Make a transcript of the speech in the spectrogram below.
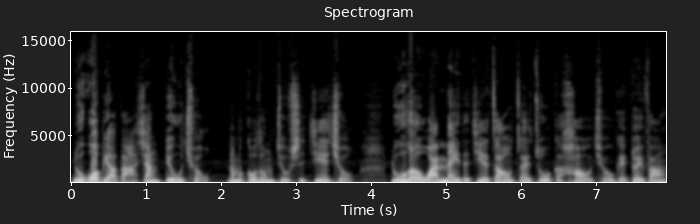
如果表达像丢球。那么沟通就是接球，如何完美的接招，再做个好球给对方？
